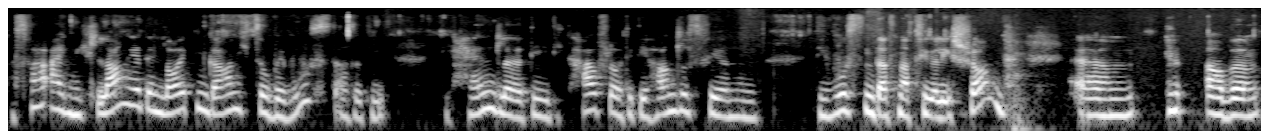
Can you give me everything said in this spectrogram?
das war eigentlich lange den Leuten gar nicht so bewusst. Also die, die Händler, die, die Kaufleute, die Handelsfirmen, die wussten das natürlich schon. Ähm, aber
